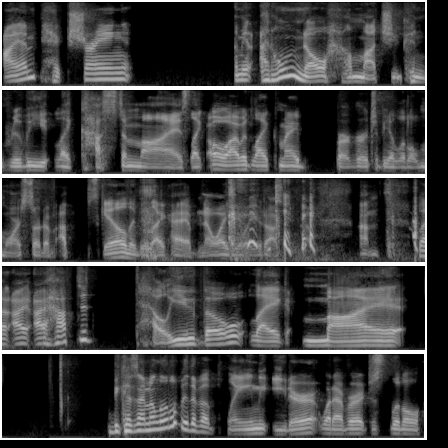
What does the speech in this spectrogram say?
I am picturing I mean, I don't know how much you can really like customize like, oh, I would like my burger to be a little more sort of upscale. They'd be like, I have no idea what you're talking about. Um, but I, I have to tell you though, like my because I'm a little bit of a plain eater, whatever, just little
